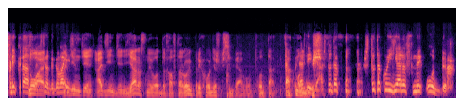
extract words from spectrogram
Прекрасно, ну, а все договорились. Один день, один день яростный отдых, а второй приходишь в себя. Вот, вот так. Так, так подождите, могу. а что, так, что такое яростный отдых?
